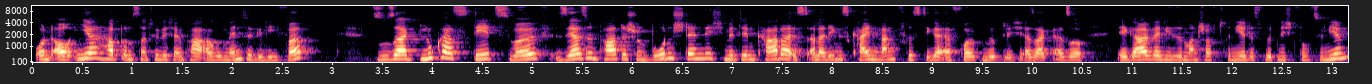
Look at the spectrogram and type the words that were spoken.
Und auch ihr habt uns natürlich ein paar Argumente geliefert. So sagt Lukas D12, sehr sympathisch und bodenständig. Mit dem Kader ist allerdings kein langfristiger Erfolg möglich. Er sagt also, egal wer diese Mannschaft trainiert, es wird nicht funktionieren.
